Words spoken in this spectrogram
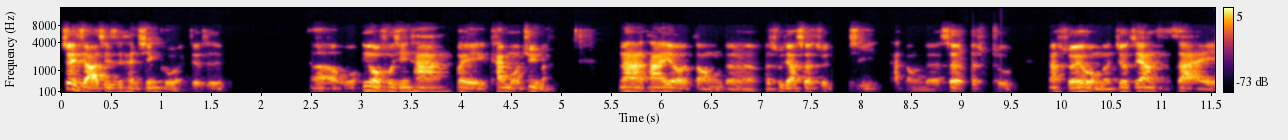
最早其实很辛苦，就是呃我因为我父亲他会开模具嘛，那他又懂得塑胶射出机，他懂得射出，那所以我们就这样子在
